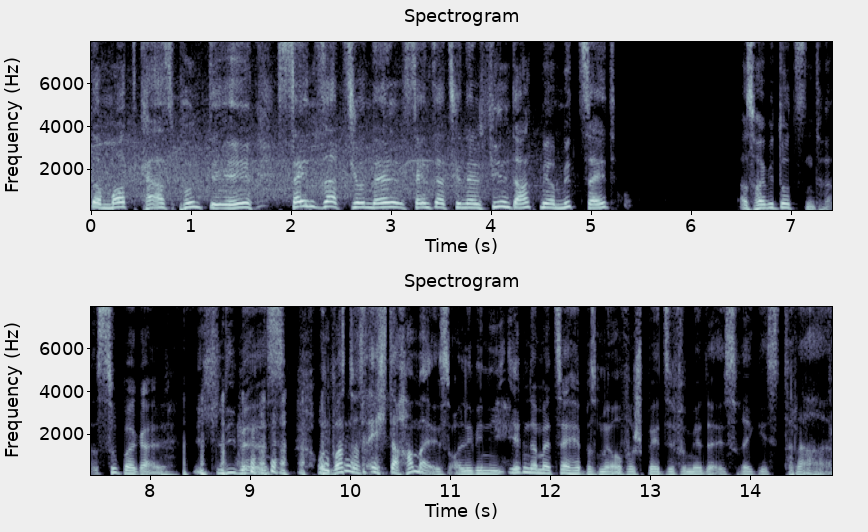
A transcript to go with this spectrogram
der modcast.de. Sensationell, sensationell. Vielen Dank, mir Mitzeit. Als halbe Dutzend. Super geil. Ich liebe es. Und was das echt der Hammer ist, Olli, wenn ich irgendwann mal zeige, was mir auf der Spätze von mir, der ist Registrar.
